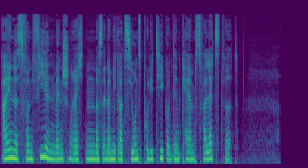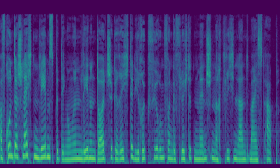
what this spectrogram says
eines von vielen Menschenrechten, das in der Migrationspolitik und den Camps verletzt wird. Aufgrund der schlechten Lebensbedingungen lehnen deutsche Gerichte die Rückführung von geflüchteten Menschen nach Griechenland meist ab.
